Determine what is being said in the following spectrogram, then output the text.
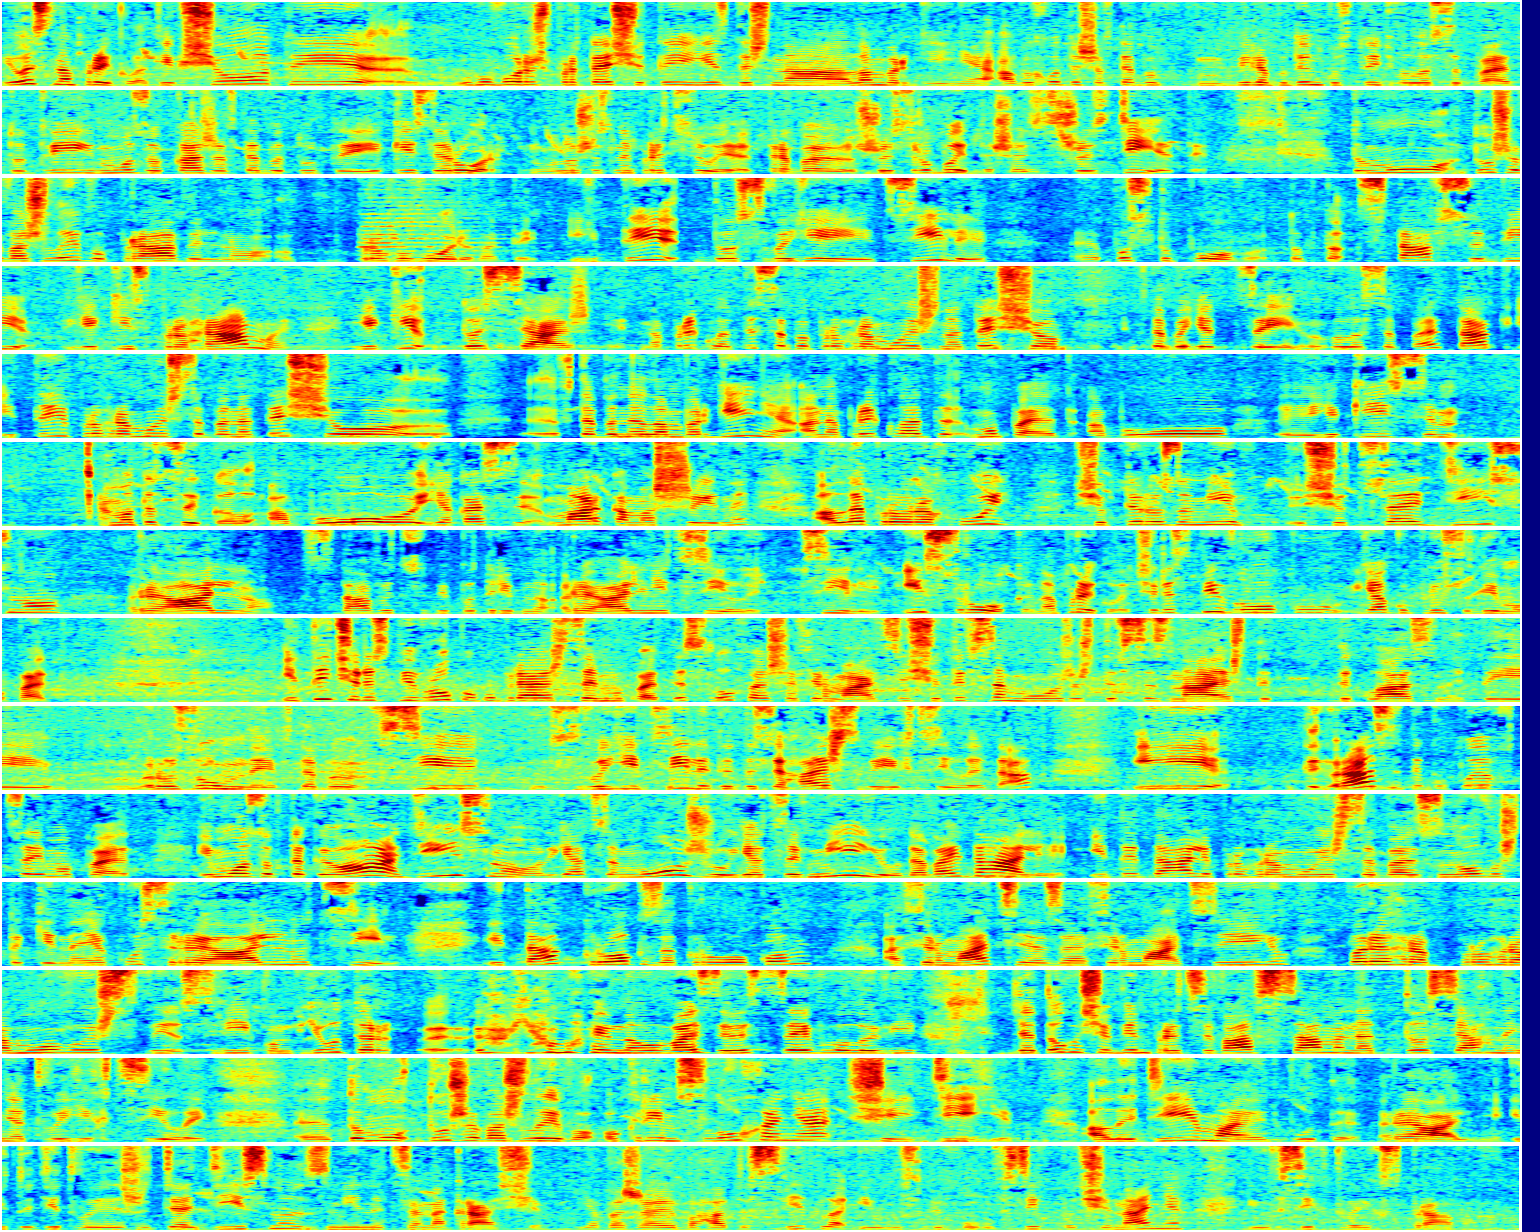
І ось, наприклад, якщо ти е, говориш про те, що ти їздиш на Ламборгіні, а виходиш, а в тебе біля будинку стоїть велосипед, то твій мозок каже, в тебе тут якийсь ерор, воно щось не працює, треба щось робити, щось, щось діяти. Тому дуже важливо правильно проговорювати. Йди до своєї цілі е, поступово, тобто став собі якісь програми, які досяжні. Наприклад, ти себе програмуєш на те, що в тебе є цей велосипед, так, і ти програмуєш себе на те, що е, в тебе не Ламборгіні, а, наприклад, мопед або е, якийсь. Мотоцикл або якась марка машини, але прорахуй, щоб ти розумів, що це дійсно реально ставить собі потрібно реальні цілі, цілі і сроки. Наприклад, через півроку я куплю собі мопед. І ти через півроку купляєш цей мопед, ти слухаєш афірмації, що ти все можеш, ти все знаєш, ти, ти класний, ти розумний, в тебе всі свої цілі, ти досягаєш своїх цілей, так? І ти раз і ти купив цей мопед, і мозок такий, а дійсно, я це можу, я це вмію, давай далі. І ти далі програмуєш себе знову ж таки на якусь реальну ціль. І так, крок за кроком, афірмація за афірмацією, перепрограмовуєш свій, свій комп'ютер. е, Я маю на увазі ось цей в голові, для того, щоб він працював саме на досягнення твоїх цілей. Е, Тому дуже важливо, окрім слухання, ще й дії. Але дії мають бути реальні, і тоді твоє життя дійсно зміниться на краще. Я бажаю багато світла і успіху у всіх починаннях і у всіх твоїх справах.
